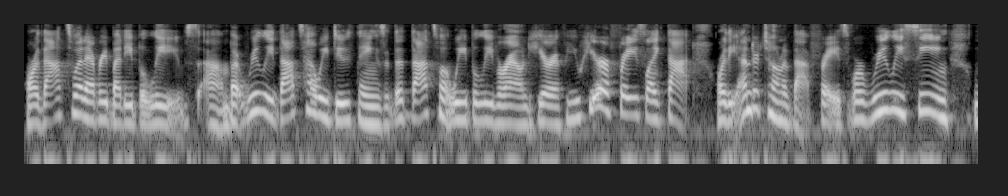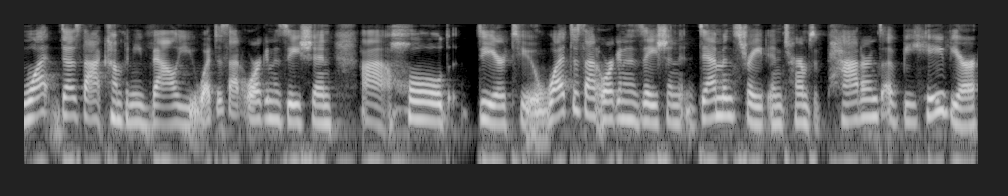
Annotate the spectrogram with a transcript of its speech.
or that's what everybody believes. Um, but really, that's how we do things. That that's what we believe around here. If you hear a phrase like that, or the undertone of that phrase, we're really seeing what does that company value? What does that organization uh, hold dear to? What does that organization demonstrate in terms of patterns of behavior,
